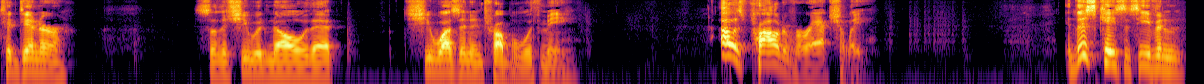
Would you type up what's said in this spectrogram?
to dinner so that she would know that she wasn't in trouble with me. I was proud of her, actually. In this case, it's even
